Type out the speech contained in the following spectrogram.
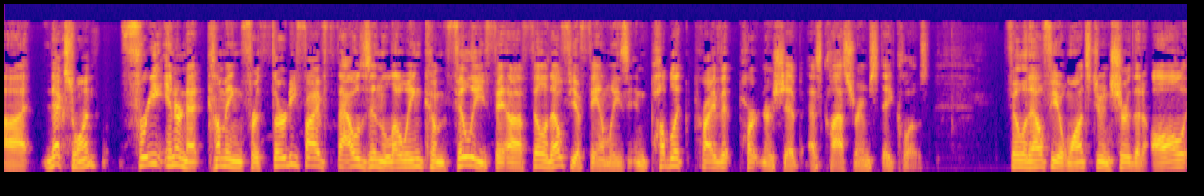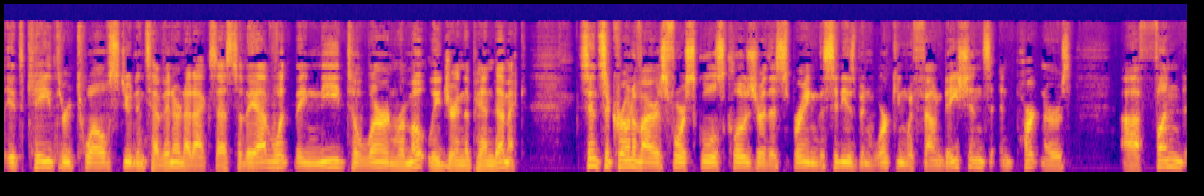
Uh, next one free internet coming for 35,000 low income Philly, uh, Philadelphia families in public private partnership as classrooms stay closed. Philadelphia wants to ensure that all its K through 12 students have internet access so they have what they need to learn remotely during the pandemic. Since the coronavirus forced schools closure this spring, the city has been working with foundations and partners uh, fund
